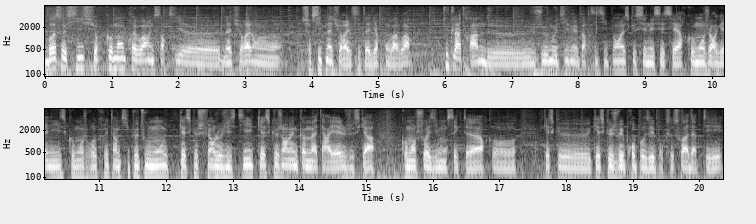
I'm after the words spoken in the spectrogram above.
bosse aussi sur comment prévoir une sortie euh, naturelle sur site naturel, c'est-à-dire qu'on va voir toute la trame de je motive mes participants, est-ce que c'est nécessaire, comment j'organise, comment je recrute un petit peu tout le monde, qu'est-ce que je fais en logistique, qu'est-ce que j'emmène comme matériel, jusqu'à comment je choisis mon secteur, qu'est-ce que, que je vais proposer pour que ce soit adapté.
